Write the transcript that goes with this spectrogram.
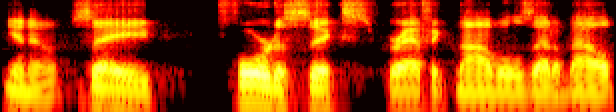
you know, say four to six graphic novels at about,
